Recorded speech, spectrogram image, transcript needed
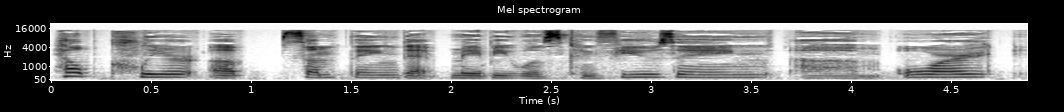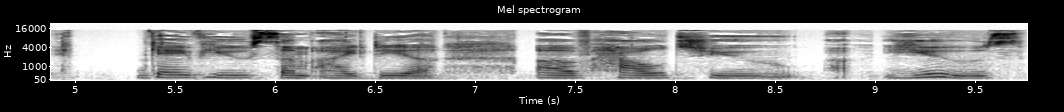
help clear up something that maybe was confusing um, or gave you some idea of how to uh, use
